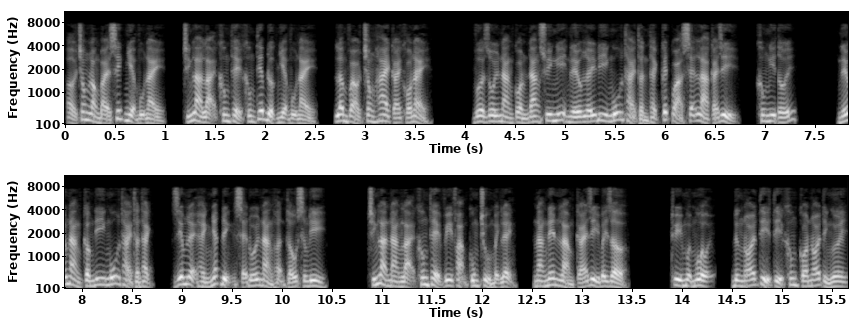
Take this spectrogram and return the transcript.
ở trong lòng bài xích nhiệm vụ này, chính là lại không thể không tiếp được nhiệm vụ này, lâm vào trong hai cái khó này. Vừa rồi nàng còn đang suy nghĩ nếu lấy đi ngũ thải thần thạch kết quả sẽ là cái gì, không nghĩ tới. Nếu nàng cầm đi ngũ thải thần thạch, Diêm Lệ Hành nhất định sẽ đối nàng hận thấu xương đi. Chính là nàng lại không thể vi phạm cung chủ mệnh lệnh, nàng nên làm cái gì bây giờ? Thủy muội muội, đừng nói tỷ tỷ không có nói tình ngươi,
